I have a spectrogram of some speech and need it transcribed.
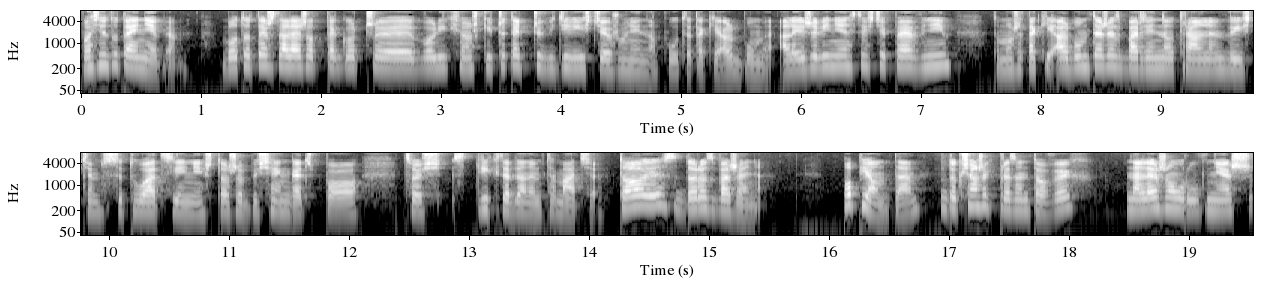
właśnie tutaj nie wiem bo to też zależy od tego, czy woli książki czytać, czy widzieliście już u niej na półce takie albumy. Ale jeżeli nie jesteście pewni, to może taki album też jest bardziej neutralnym wyjściem z sytuacji niż to, żeby sięgać po coś stricte w danym temacie. To jest do rozważenia. Po piąte, do książek prezentowych należą również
